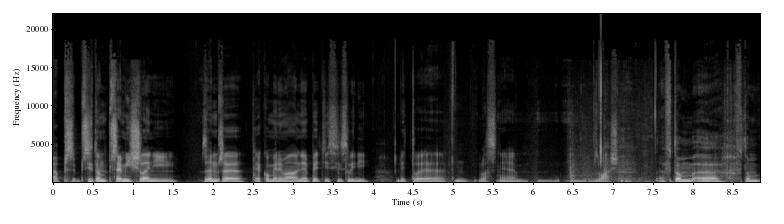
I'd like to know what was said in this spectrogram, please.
a při, při tom přemýšlení zemře jako minimálně pět tisíc lidí. Kdy to je vlastně zvláštní. V tom, e, v tom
